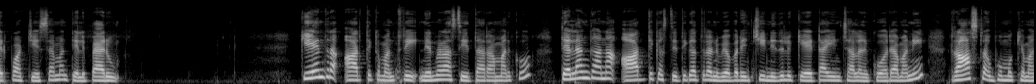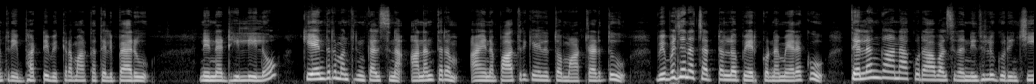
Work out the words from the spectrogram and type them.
ఏర్పాటు చేశామని తెలిపారు. కేంద్ర ఆర్థిక మంత్రి నిర్మలా సీతారామన్కు తెలంగాణ ఆర్థిక స్థితిగతులను వివరించి నిధులు కేటాయించాలని కోరామని రాష్ట్ర ఉప ముఖ్యమంత్రి భట్టి విక్రమార్క తెలిపారు. నిన్న ఢిల్లీలో కేంద్ర మంత్రిని కలిసిన అనంతరం ఆయన పాతికేయులతో మాట్లాడుతూ విభజన చట్టంలో పేర్కొన్న మేరకు తెలంగాణకు రావాల్సిన నిధుల గురించి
